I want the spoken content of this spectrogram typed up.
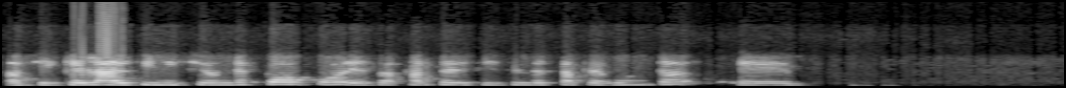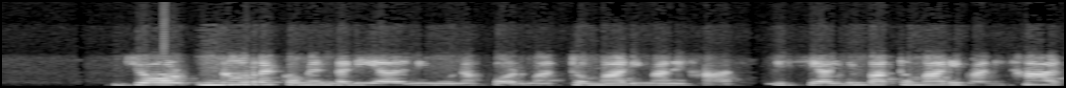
Así que la definición de poco es la parte difícil de esta pregunta. Eh, yo no recomendaría de ninguna forma tomar y manejar. Y si alguien va a tomar y manejar,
